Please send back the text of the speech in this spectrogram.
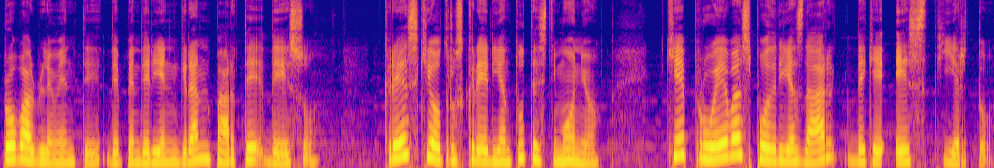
probablemente dependería en gran parte de eso. ¿Crees que otros creerían tu testimonio? ¿Qué pruebas podrías dar de que es cierto?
